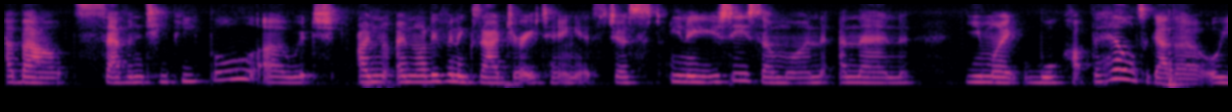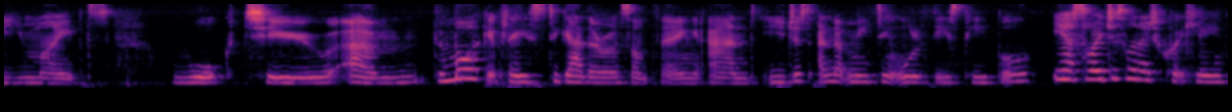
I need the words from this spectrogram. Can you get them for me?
about 70 people, uh, which I'm, I'm not even exaggerating. It's just, you know, you see someone and then you might walk up the hill together, or you might walk to um, the marketplace together or something, and you just end up meeting all of these people. Yeah, so I just wanted to quickly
